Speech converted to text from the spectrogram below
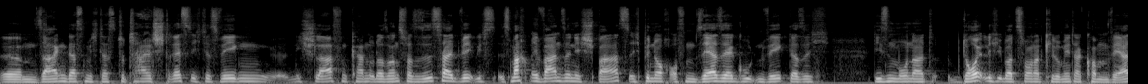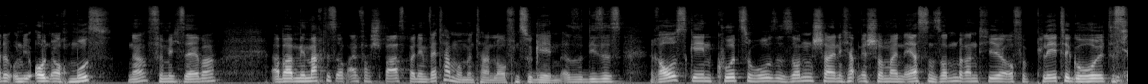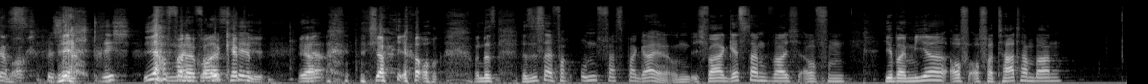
ähm, sagen, dass mich das total stresst, ich deswegen äh, nicht schlafen kann oder sonst was. Es ist halt wirklich, es macht mir wahnsinnig Spaß. Ich bin auch auf einem sehr, sehr guten Weg, dass ich diesen Monat deutlich über 200 Kilometer kommen werde und, und auch muss, ne, für mich selber. Aber mir macht es auch einfach Spaß, bei dem Wetter momentan laufen zu gehen. Also dieses Rausgehen, kurze Hose, Sonnenschein. Ich habe mir schon meinen ersten Sonnenbrand hier auf der Pläte geholt. Das ich habe auch ein bisschen ja, Strich. Ja, von der, von der Cappy. Ja, ja. ich habe hier auch. Und das, das ist einfach unfassbar geil. Und ich war gestern, war ich auf dem, hier bei mir auf, auf der Tatanbahn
